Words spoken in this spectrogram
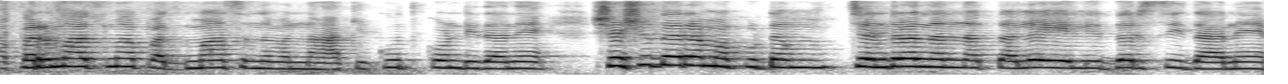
ಆ ಪರಮಾತ್ಮ ಪದ್ಮಾಸನವನ್ನು ಹಾಕಿ ಕೂತ್ಕೊಂಡಿದ್ದಾನೆ. ಶಶುಧರ ಮಕುಟಂ ಚಂದ್ರನನ್ನ ತಲೆಯಲ್ಲಿ ಧರಿಸಿದ್ದಾನೆ.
